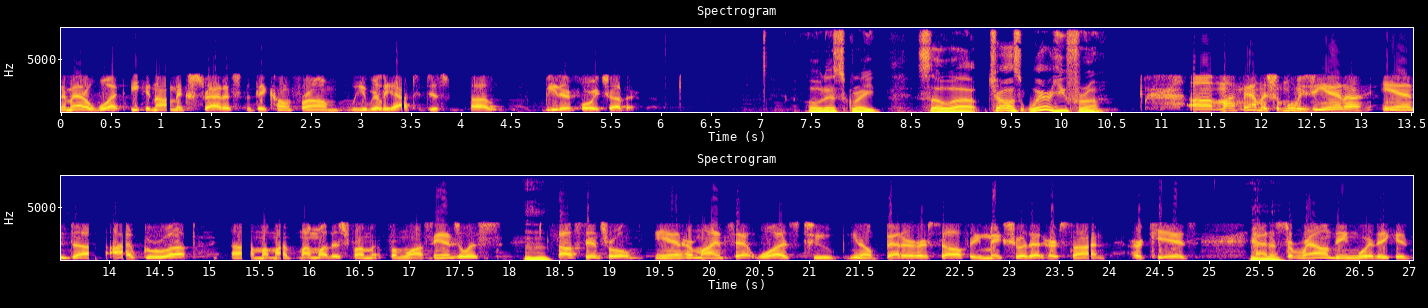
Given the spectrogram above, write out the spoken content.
no matter what economic stratus that they come from, we really have to just uh, be there for each other. Oh, that's great. So, uh, Charles, where are you from? Uh, my family's from Louisiana, and uh, I grew up. Uh, my, my, my mother's from from Los Angeles, mm-hmm. South Central, and her mindset was to you know better herself and make sure that her son, her kids, mm-hmm. had a mm-hmm. surrounding where they could.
